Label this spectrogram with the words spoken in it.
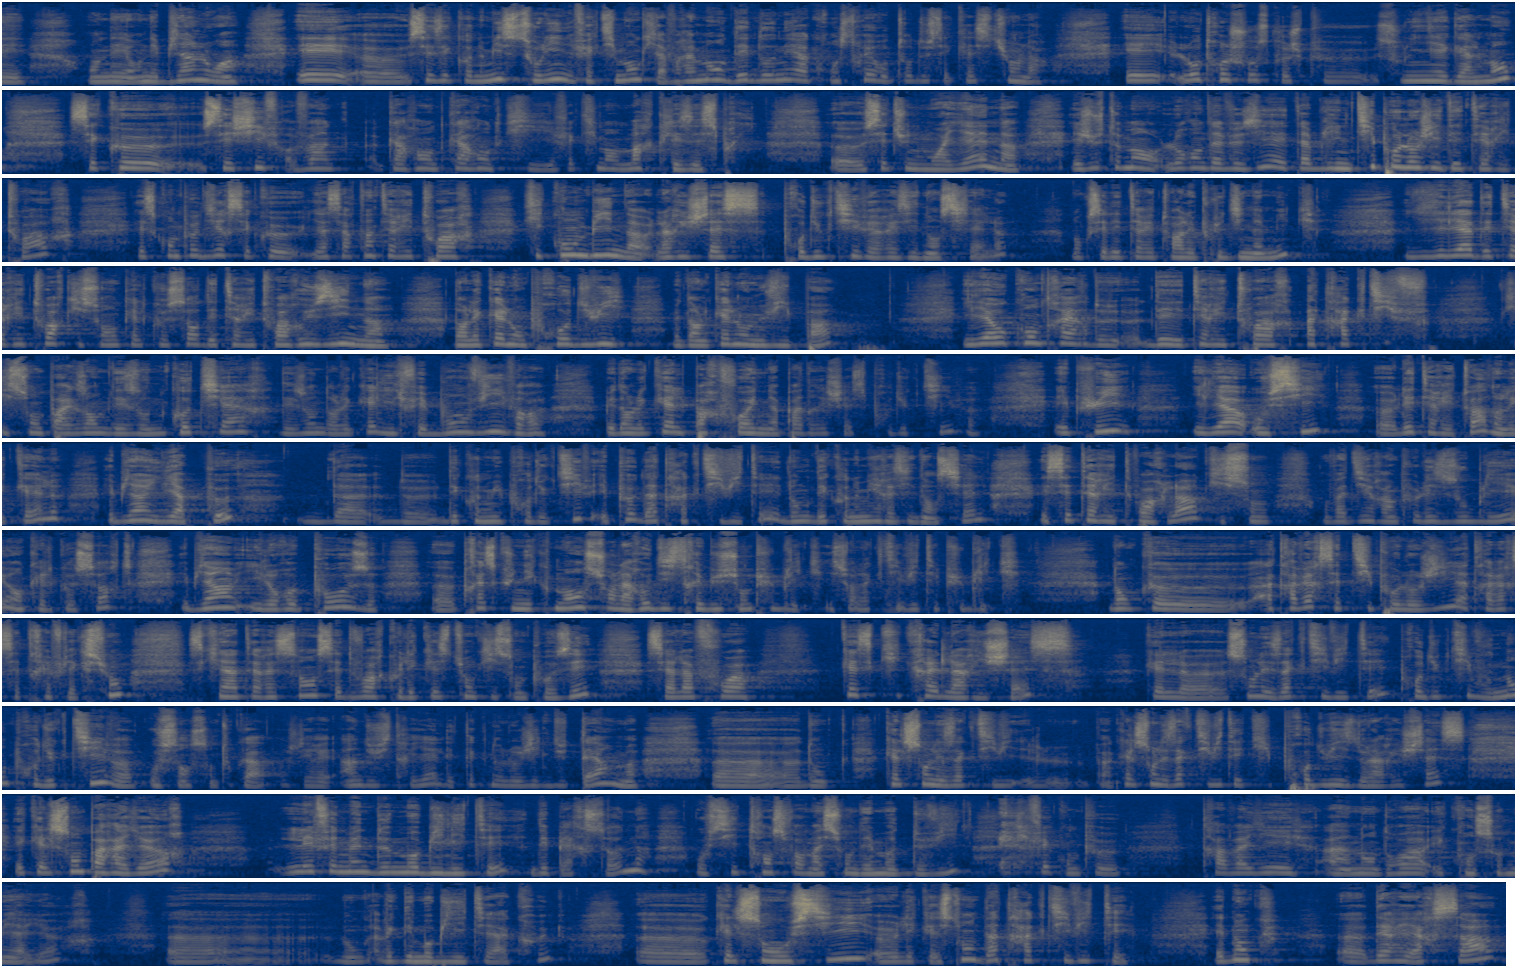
est bien loin. Et euh, ces économistes soulignent effectivement qu'il y a vraiment des données à construire autour de ces questions Et l'autre chose que je peux souligner également, c'est que ces chiffres 20, 40, 40 qui effectivement marquent les esprits, euh, c'est une moyenne. Et justement, Laurent Davesy a établi une typologie des territoires. Et ce qu'on peut dire, c'est qu'il y a certains territoires qui combinent la richesse productive et résidentielle. Donc, c'est les territoires les plus dynamiques. Il y a des territoires qui sont en quelque sorte des territoires usines, dans lesquels on produit, mais dans lesquels on ne vit pas. Il y a au contraire des territoires attractifs, qui sont par exemple des zones côtières, des zones dans lesquelles il fait bon vivre, mais dans lesquelles parfois il n'y a pas de richesse productive. Et puis, il y a aussi euh, les territoires dans lesquels eh il y a peu d'économie productive et peu d'attractivité, et donc d'économie résidentielle. Et ces territoires-là, qui sont, on va dire, un peu les oubliés en quelque sorte, eh bien, ils reposent euh, presque uniquement sur la redistribution publique et sur l'activité publique. Donc, euh, à travers cette typologie, à travers cette réflexion, ce qui est intéressant, c'est de voir que les questions qui sont posées, c'est à la fois qu'est-ce qui crée de la richesse quelles euh, sont les activités, productives ou non productives, au sens en tout cas, je dirais, industriel et technologique du terme. Euh, donc, quelles sont, les quelles sont les activités qui produisent de la richesse et quels sont par ailleurs les phénomènes de mobilité des personnes, aussi transformation des modes de vie, qui fait qu'on peut travailler à un endroit et consommer ailleurs. Euh, donc avec des mobilités accrues, quelles sont aussi les questions d'attractivité. Et donc, euh, derrière ça,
